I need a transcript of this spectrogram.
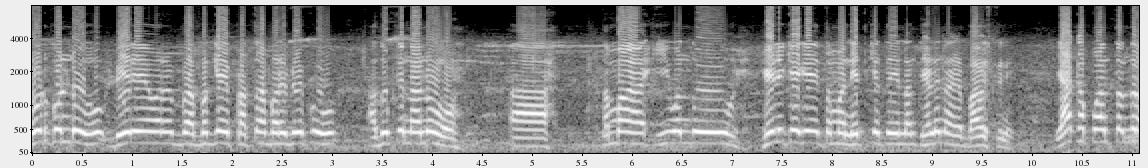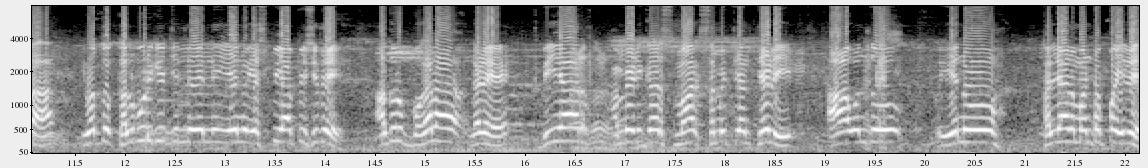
ನೋಡಿಕೊಂಡು ಬೇರೆಯವರ ಬಗ್ಗೆ ಪತ್ರ ಬರಬೇಕು. ಅದಕ್ಕೆ ನಾನು ತಮ್ಮ ಈ ಒಂದು ಹೇಳಿಕೆಗೆ ತಮ್ಮ ನೈತಿಕತೆ ಇಲ್ಲ ಅಂತ ಹೇಳಿ ನಾನು ಭಾವಿಸ್ತೀನಿ. ಯಾಕಪ್ಪ ಅಂತಂದ್ರೆ, ಇವತ್ತು ಕಲಬುರಗಿ ಜಿಲ್ಲೆಯಲ್ಲಿ ಏನು ಎಸ್ ಪಿ ಆಫೀಸ್ ಇದೆ ಅದರ ಬಗಲಗಡೆ ಬಿ ಆರ್ ಅಂಬೇಡ್ಕರ್ ಸ್ಮಾರಕ ಸಮಿತಿ ಅಂತ ಹೇಳಿ ಆ ಒಂದು ಏನು ಕಲ್ಯಾಣ ಮಂಟಪ ಇದೆ.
